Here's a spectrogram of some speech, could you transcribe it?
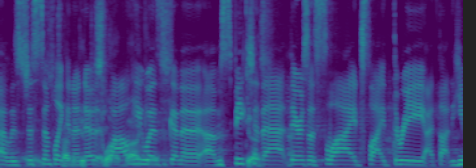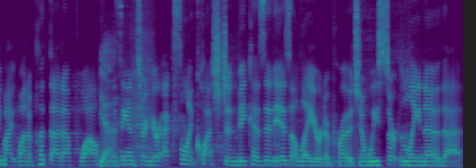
I was just simply going to to get the note, slide while he back, was yes. going to speak to Yes. that, there's a slide, slide three. I thought he might want to put that up while he Yeah. was answering your excellent question, because it is a layered approach, and we certainly know that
